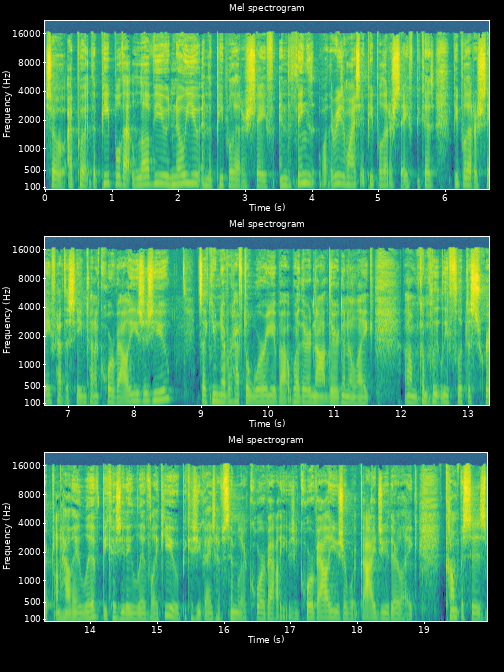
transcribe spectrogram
so i put the people that love you and know you and the people that are safe. And the things well, the reason why i say people that are safe because people that are safe have the same kind of core values as you. It's like you never have to worry about whether or not they're gonna like um, completely flip the script on how they live because they live like you because you guys have similar core values. And core values are what guide you. They're like compasses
